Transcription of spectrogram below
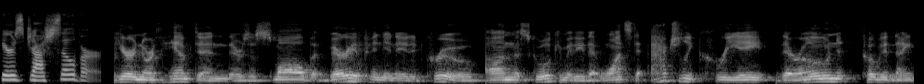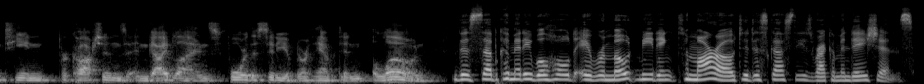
Here's Josh Silver. Here in Northampton, there's a small but very opinionated crew on the school committee that wants to actually create their own COVID 19 precautions and guidelines for the city of Northampton alone. The subcommittee will hold a remote meeting tomorrow to discuss these recommendations.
